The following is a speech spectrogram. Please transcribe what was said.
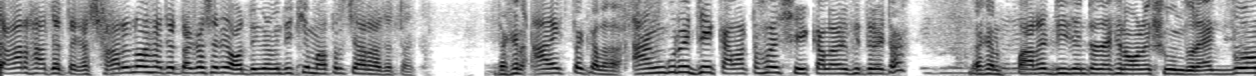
চার হাজার টাকা, সাড়ে নয় হাজার টাকা শাড়ি অর্ধেক আমি দিচ্ছি, মাত্র চার হাজার টাকা। দেখেন, আরেকটা কালার আঙ্গুরের যে কালারটা হয়, সেই কালারের ভিতরে এটা। দেখেন, পাড়ের ডিজাইনটা দেখেন অনেক সুন্দর। একদম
